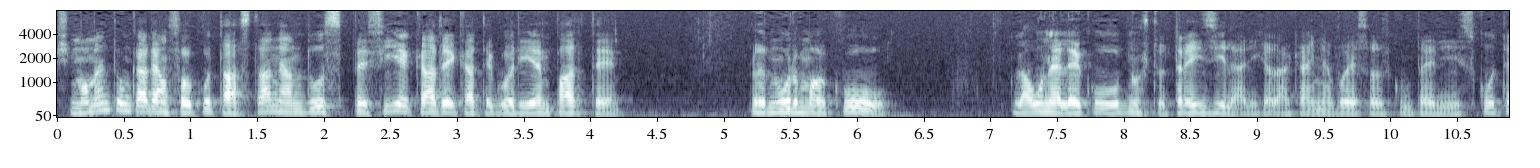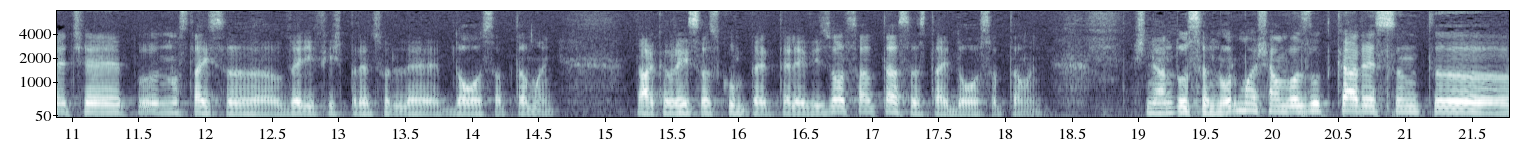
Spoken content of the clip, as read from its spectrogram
Și în momentul în care am făcut asta, ne-am dus pe fiecare categorie în parte în urmă cu la unele cu, nu știu, trei zile, adică dacă ai nevoie să-ți cumperi scutece, nu stai să verifici prețurile două săptămâni. Dacă vrei să-ți cumperi televizor, s-ar putea să stai două săptămâni. Și ne-am dus în urmă și am văzut care sunt uh,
